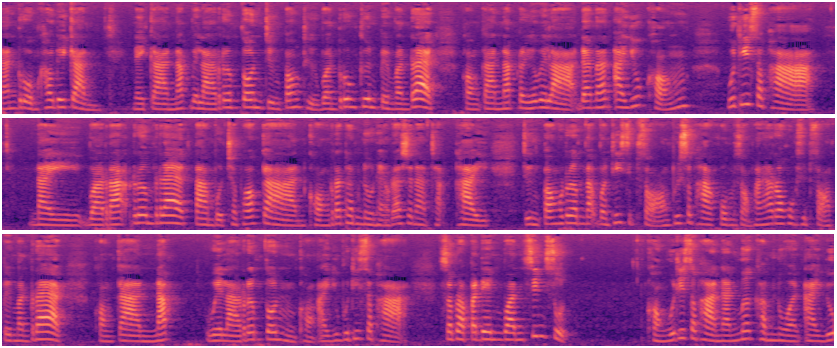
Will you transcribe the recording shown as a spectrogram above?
นั้นรวมเข้าด้วยกัน ในการนับเวลาเริ่มต้นจึงต้องถือวันรุ่งขึ้นเป็นวันแรกของการนับระยะเวลา ดังนั้นอายุของวุฒิสภา ในวาระเริ่มแรกตามบทเฉพาะการของรัฐธรรมนูญแห่งราชอาณาจักรไทย จึงต้องเริ่มนับวันที่ 12 พฤษภาคม 2562 เป็นวันแรกของการนับเวลาเริ่มต้นของอายุวุฒิสภาสำหรับประเด็นวันสิ้นสุด ของวุฒิสภานั้นเมื่อคำนวณอายุ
